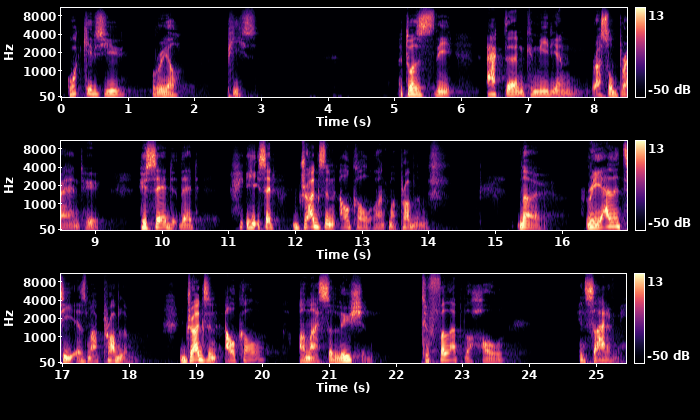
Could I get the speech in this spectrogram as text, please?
What gives you real peace? It was the actor and comedian Russell Brand who, who said that he said, drugs and alcohol aren't my problem. No, reality is my problem. Drugs and alcohol are my solution to fill up the hole inside of me.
